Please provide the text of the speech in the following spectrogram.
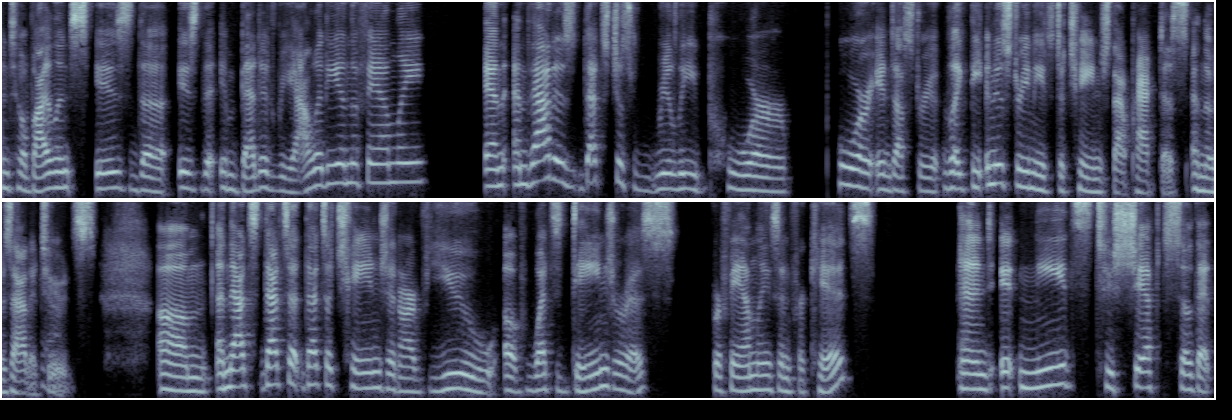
until violence is the is the embedded reality in the family. And and that is that's just really poor poor industry like the industry needs to change that practice and those attitudes. Um, and that's that's a that's a change in our view of what's dangerous for families and for kids. And it needs to shift so that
